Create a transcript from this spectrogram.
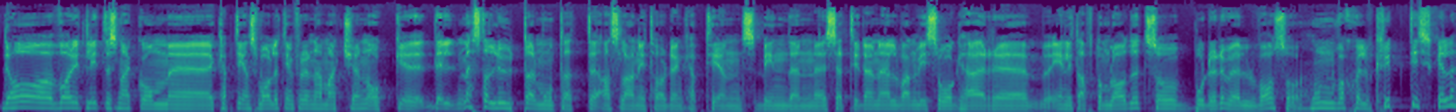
Det har varit lite snack om eh, kaptensvalet inför den här matchen och eh, det mesta lutar mot att eh, Aslani tar den kaptensbinden. Sett till den elvan vi såg här eh, enligt Aftonbladet så borde det väl vara så. Hon var själv kryptisk, eller?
